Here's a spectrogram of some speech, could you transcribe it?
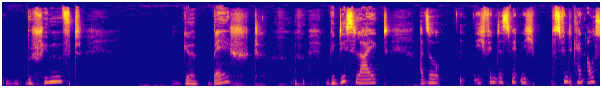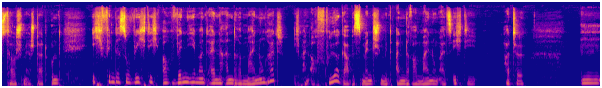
beschimpft, gebasht, gedisliked. Also ich finde, es wird nicht es findet kein Austausch mehr statt. Und ich finde es so wichtig, auch wenn jemand eine andere Meinung hat. Ich meine, auch früher gab es Menschen mit anderer Meinung, als ich die hatte. Mm,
